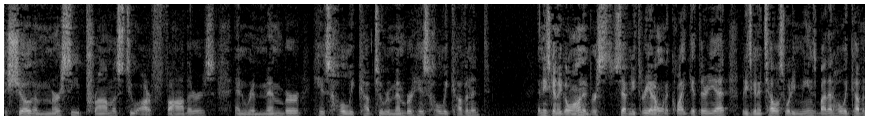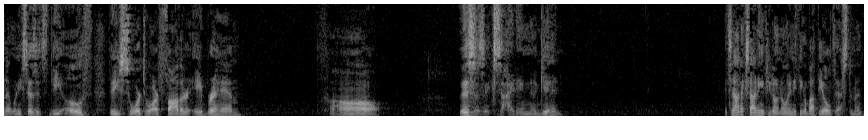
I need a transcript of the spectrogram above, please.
to show the mercy promised to our fathers and remember his holy co- to remember his holy covenant. Then he's going to go on in verse 73. I don't want to quite get there yet, but he's going to tell us what he means by that holy covenant when he says it's the oath that he swore to our father Abraham. Oh, this is exciting again. It's not exciting if you don't know anything about the Old Testament.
